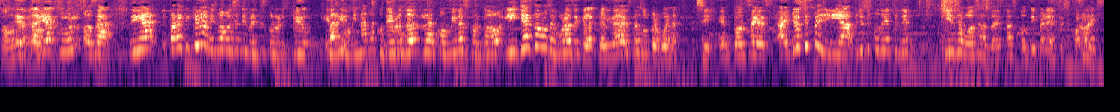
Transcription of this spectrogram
Vamos a ver. Estaría cool, o sea, diría, ¿para qué quiere la misma bolsa en diferentes colores? Pero es Para que combinarla con de todo. verdad la combinas con todo y ya estamos seguras de que la calidad está súper buena. Sí. Entonces, ay, yo sí pediría, yo sí podría tener 15 bolsas de estas con diferentes colores.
